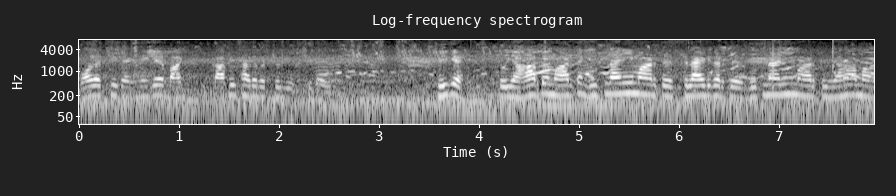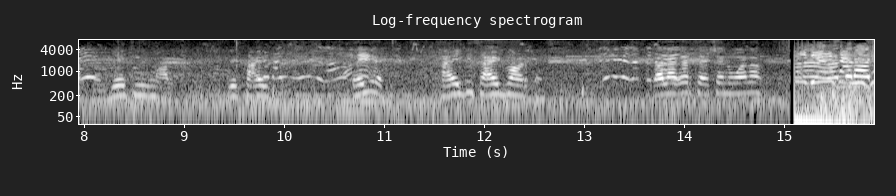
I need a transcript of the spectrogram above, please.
बहुत अच्छी टेक्निक है। बाकी काफ़ी सारे बच्चों की अच्छी टेक्निक ठीक है? तो यहाँ पे मारते हैं। घुटना नहीं मारते स्लाइड करते हैं। घुटना नहीं मारते, यहाँ मारते हैं। ये चीज़ मारते ये साइड सही है? थाई की साइड मारते हैं। कल अगर सेशन हुआ ना आज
